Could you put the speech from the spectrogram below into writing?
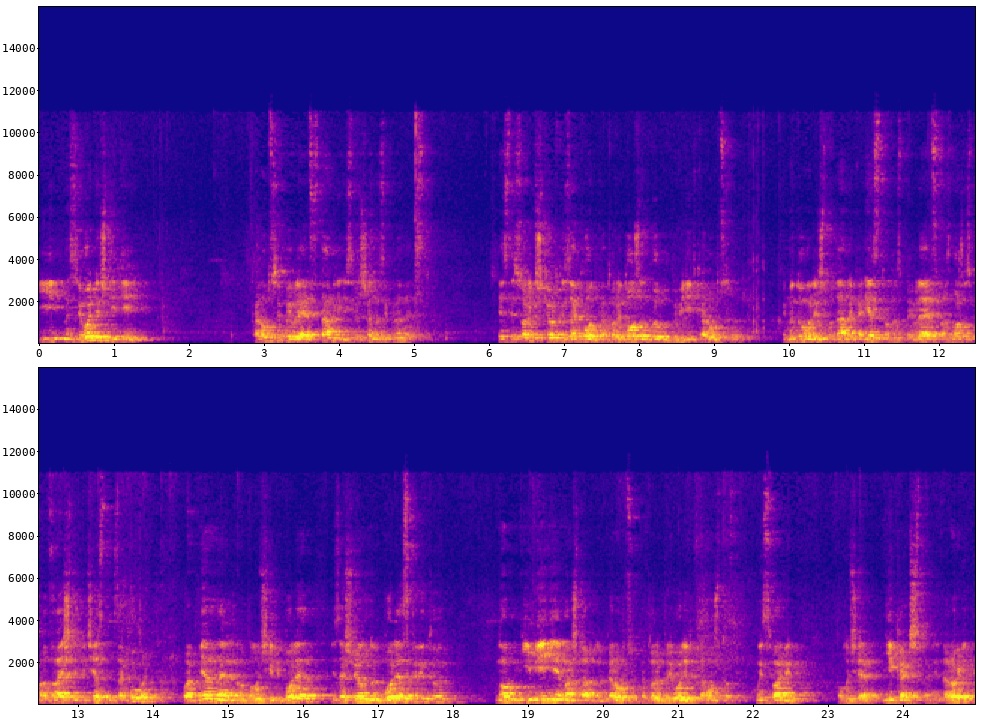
И на сегодняшний день коррупция появляется там, где несовершенно законодательство. Если 44-й закон, который должен был бы победить коррупцию, и мы думали, что да, наконец-то у нас появляется возможность прозрачных и честных закупок, в обмен на это мы получили более изощренную, более скрытую, но не менее масштабную коррупцию, которая приводит к тому, что мы с вами получаем некачественные дороги,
